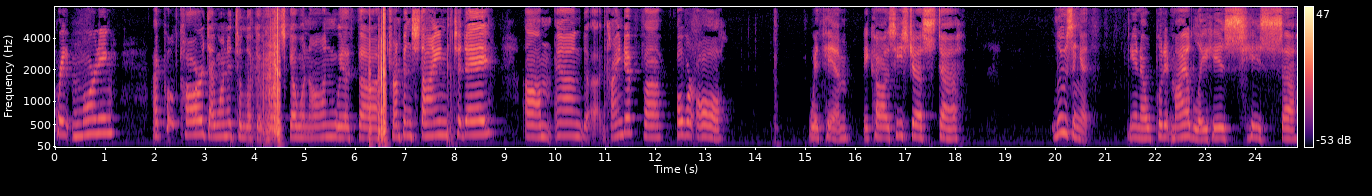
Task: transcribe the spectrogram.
Great morning. I pulled cards. I wanted to look at what's going on with uh, Trumpenstein today um, and uh, kind of uh, overall with him because he's just uh, losing it. You know, put it mildly, his, his uh,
